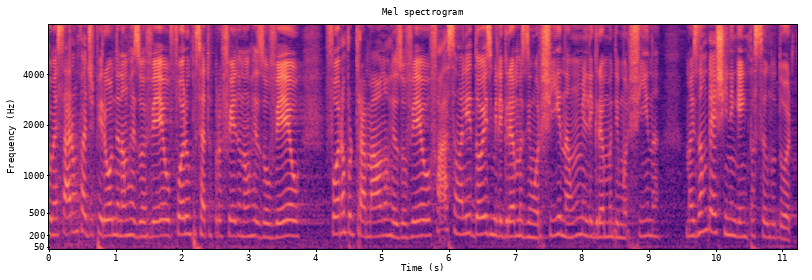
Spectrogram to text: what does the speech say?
Começaram com a dipirona, não resolveu, foram para o cetoprofeno, não resolveu, foram para o tramal, não resolveu, façam ali 2 miligramas de morfina, 1 um miligrama de morfina, mas não deixem ninguém passando dor.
